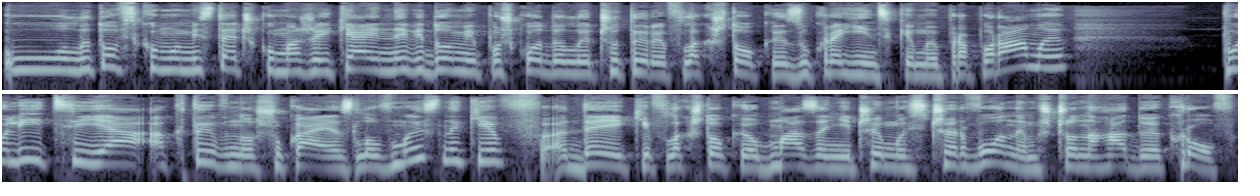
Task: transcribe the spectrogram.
У литовському містечку Мажейкяй невідомі пошкодили чотири флагштоки з українськими прапорами. Поліція активно шукає зловмисників. Деякі флагштоки обмазані чимось червоним, що нагадує кров.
